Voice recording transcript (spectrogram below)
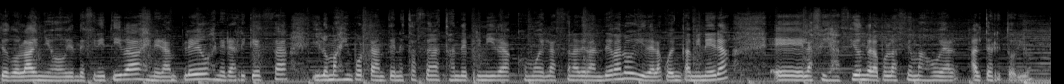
todo el año. Y en definitiva, genera empleo, genera riqueza y lo más importante en estas zonas tan deprimidas como es la zona del Andévalo y de la cuenca minera, eh, la fijación de la población más joven al territorio. laboratorio.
